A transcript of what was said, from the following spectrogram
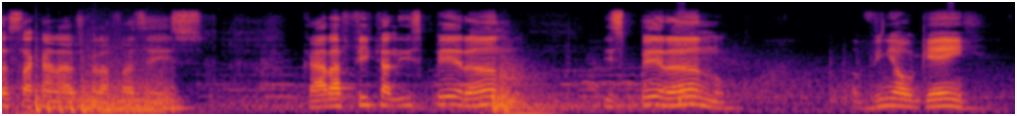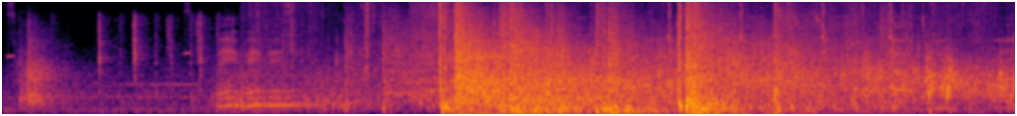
muita sacanagem o cara fazer isso. O cara fica ali esperando. Esperando. Vir alguém. Vem, vem, vem. vem. Tá, agora. Aí.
